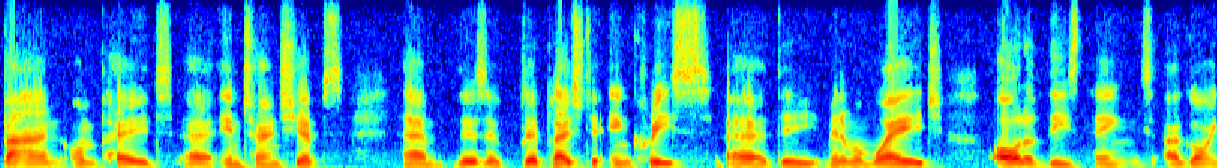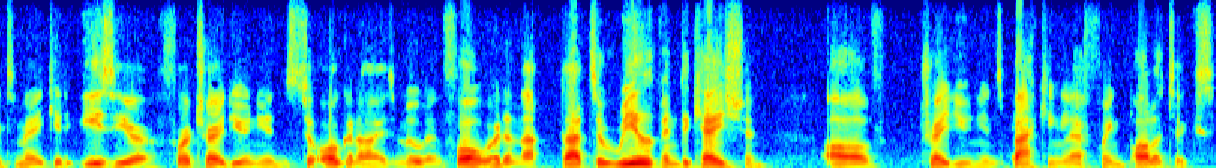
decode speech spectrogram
ban unpaid uh, internships. Um, there's a they pledge to increase uh, the minimum wage. All of these things are going to make it easier for trade unions to organise moving forward, and that, that's a real vindication of trade unions backing left-wing politics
